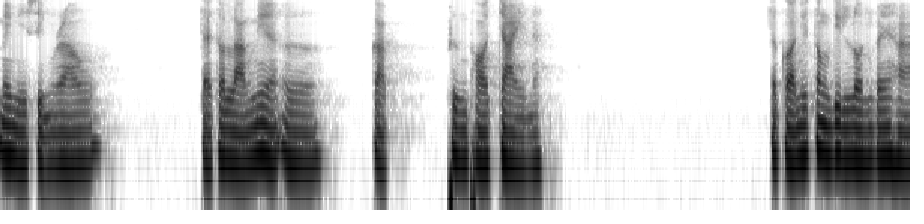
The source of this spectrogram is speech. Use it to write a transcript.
ไม่มีสิ่งเรา แต่ตอนหลังเนี่ยเออกลับพึงพอใจนะแต่ก่อนนี้ต้องดิ้นรนไปหา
